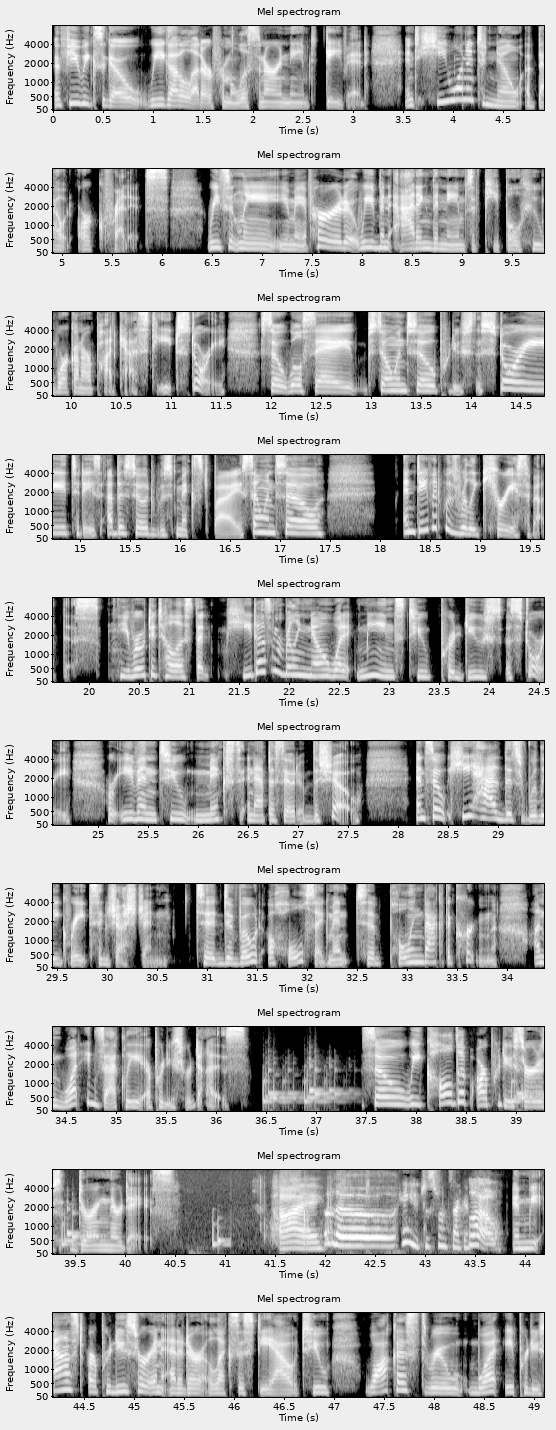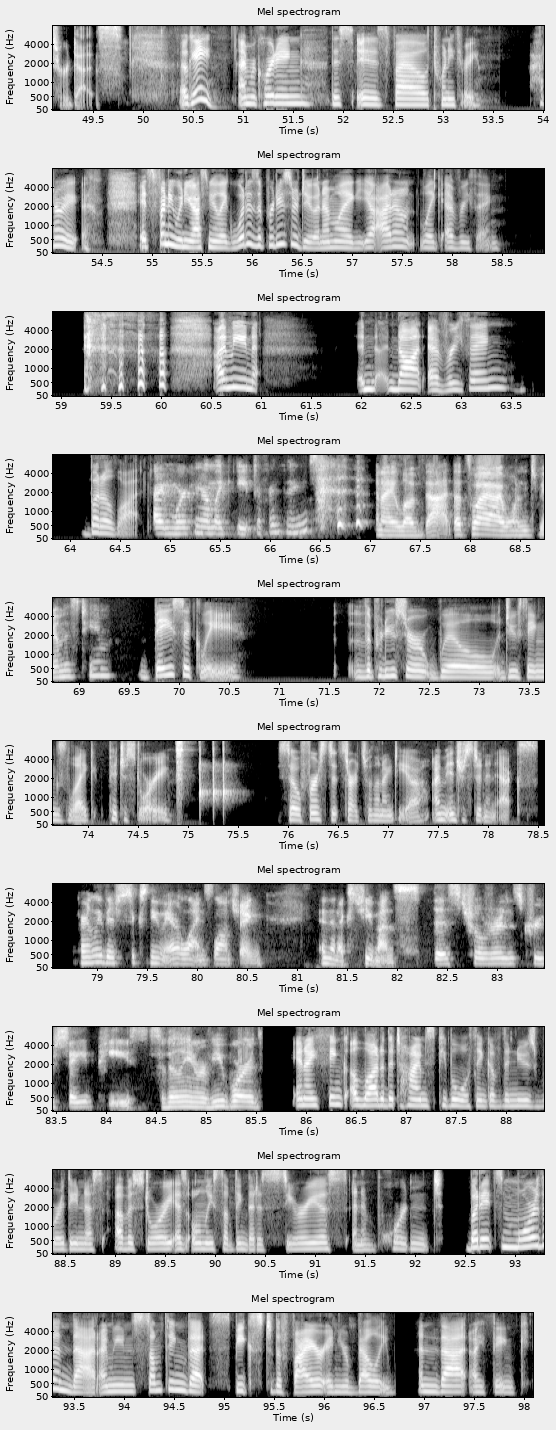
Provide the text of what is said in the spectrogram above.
A few weeks ago, we got a letter from a listener named David, and he wanted to know about our credits. Recently, you may have heard, we've been adding the names of people who work on our podcast to each story. So we'll say, so and so produced the story, today's episode was mixed by so and so. And David was really curious about this. He wrote to tell us that he doesn't really know what it means to produce a story or even to mix an episode of the show. And so he had this really great suggestion to devote a whole segment to pulling back the curtain on what exactly a producer does. So we called up our producers during their days. Hi. Hello. Hey, just one second. Hello. And we asked our producer and editor, Alexis Diao, to walk us through what a producer does. Okay, I'm recording. This is file 23. How do I? It's funny when you ask me, like, what does a producer do? And I'm like, yeah, I don't like everything. I mean, n- not everything, but a lot. I'm working on like eight different things. and I love that. That's why I wanted to be on this team. Basically, the producer will do things like pitch a story. So, first, it starts with an idea. I'm interested in X. Apparently, there's six new airlines launching in the next few months. This children's crusade piece, civilian review boards. And I think a lot of the times people will think of the newsworthiness of a story as only something that is serious and important. But it's more than that. I mean, something that speaks to the fire in your belly. And that, I think,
